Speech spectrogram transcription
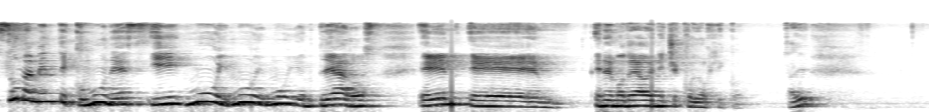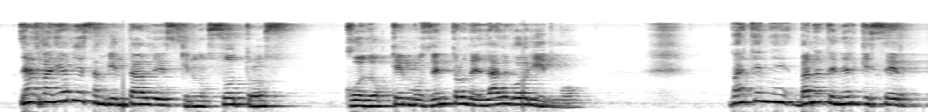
sumamente comunes y muy, muy, muy empleados en, eh, en el modelado de nicho ecológico. Las variables ambientales que nosotros coloquemos dentro del algoritmo van a tener que ser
